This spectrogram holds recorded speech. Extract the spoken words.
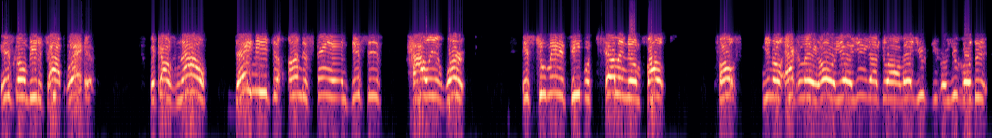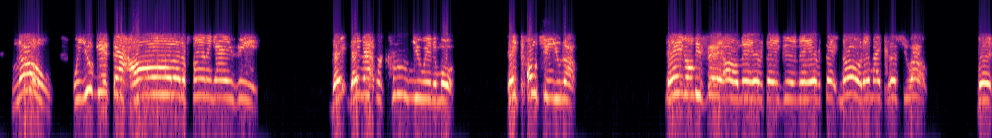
It's gonna be the top player because now they need to understand this is how it works. It's too many people telling them false, false, you know, accolade. Oh yeah, you ain't gotta do all that. You you or you go do it. No, when you get that all of the fun and games in, they they not recruiting you anymore. They coaching you now. They ain't gonna be saying, "Oh man, everything good, man, everything." No, they might cuss you out, but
